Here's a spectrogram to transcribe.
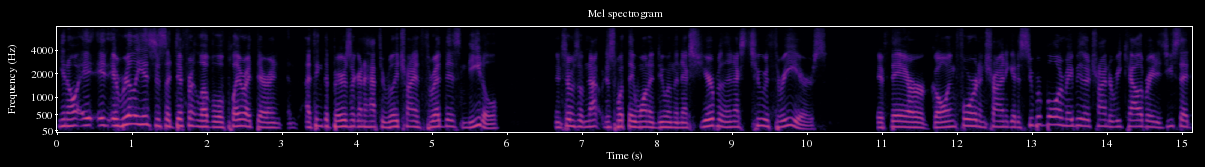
You know, it, it, really is just a different level of play right there. And, and I think the Bears are going to have to really try and thread this needle in terms of not just what they want to do in the next year, but in the next two or three years. If they are going forward and trying to get a Super Bowl, or maybe they're trying to recalibrate, as you said,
